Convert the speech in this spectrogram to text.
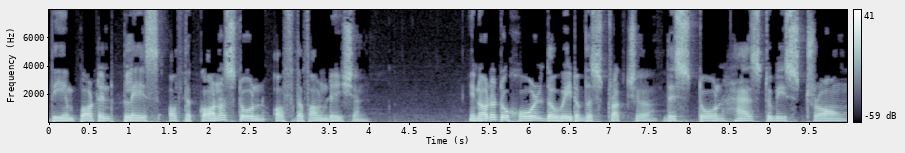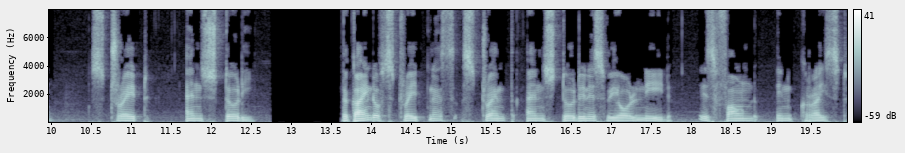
the important place of the cornerstone of the foundation. In order to hold the weight of the structure, this stone has to be strong, straight, and sturdy. The kind of straightness, strength, and sturdiness we all need is found in Christ.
